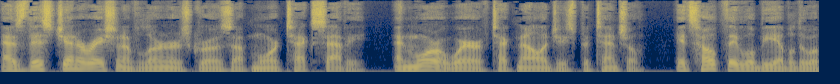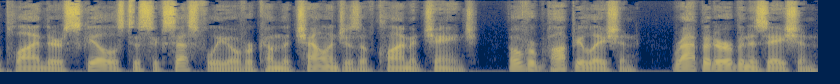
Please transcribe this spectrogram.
As this generation of learners grows up more tech savvy and more aware of technology's potential, it's hoped they will be able to apply their skills to successfully overcome the challenges of climate change, overpopulation, rapid urbanization,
